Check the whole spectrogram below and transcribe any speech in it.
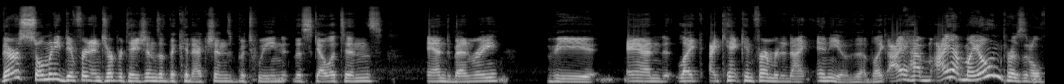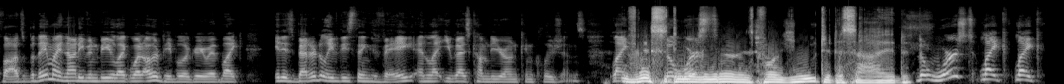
there are so many different interpretations of the connections between the skeletons and Benrey the and like I can't confirm or deny any of them. Like I have I have my own personal thoughts, but they might not even be like what other people agree with. Like it is better to leave these things vague and let you guys come to your own conclusions. Like this, the dear worst is for you to decide. the worst like like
